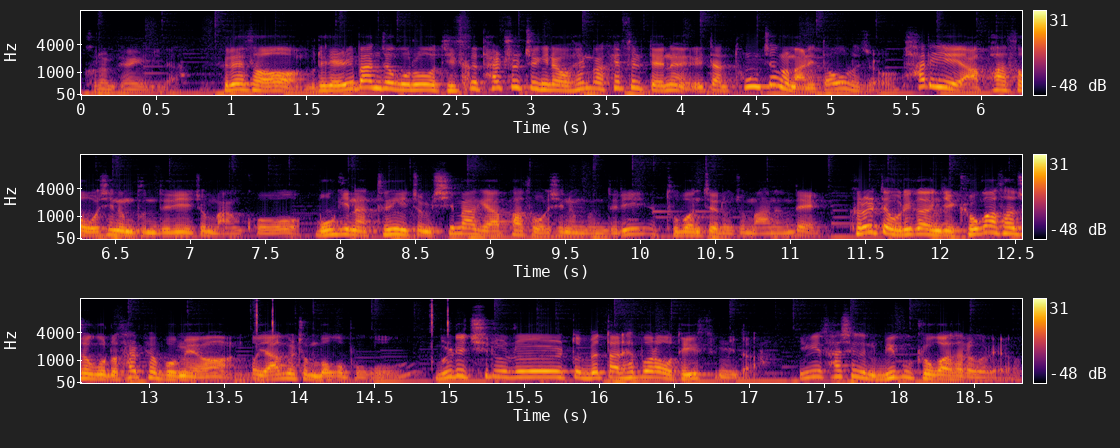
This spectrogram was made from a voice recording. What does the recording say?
그런 병입니다. 그래서 우리가 일반적으로 디스크 탈출증이라고 생각했을 때는 일단 통증을 많이 떠오르 죠. 팔이 아파서 오시는 분들이 좀 많고 목이나 등이 좀 심하게 아파서 오시는 분들이 두 번째로 좀 많은데 그럴 때 우리가 이제 교과서적으로 살펴보면 어, 약을 좀 먹어보고 물리 치료를 또 몇 달 해보라고 돼 있습니다. 이게 사실은 미국 교과서라 그래요.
